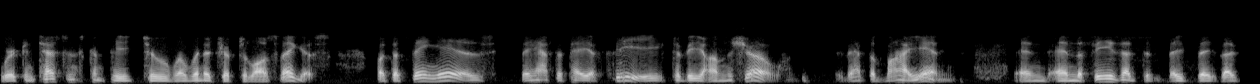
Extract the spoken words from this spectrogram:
where contestants compete to uh, win a trip to Las Vegas. But the thing is, they have to pay a fee to be on the show. They have to buy in and and the fees that they, they that,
